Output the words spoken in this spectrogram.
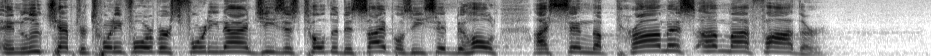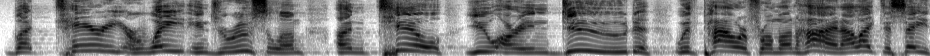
in Luke chapter 24, verse 49, Jesus told the disciples, He said, Behold, I send the promise of my Father, but tarry or wait in Jerusalem until you are endued with power from on high. And I like to say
